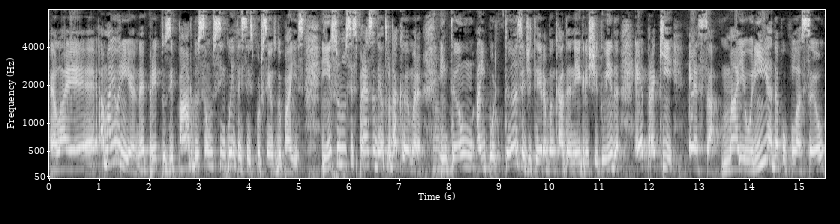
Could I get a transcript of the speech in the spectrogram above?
ela é a maioria, né? Pretos e pardos são 56% do país. E isso não se expressa dentro da Câmara. Então, a importância de ter a bancada negra instituída é para que essa maioria da população,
